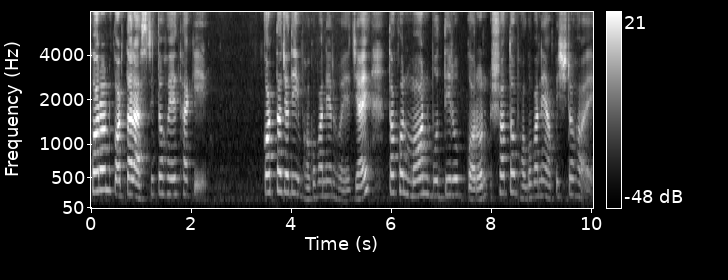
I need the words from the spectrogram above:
করণ কর্তার আশ্রিত হয়ে থাকে। কর্তা যদি ভগবানের হয়ে যায়, তখন মন বুদ্ধিরূপ করণ শত ভগবানে আপিষ্ট হয়।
